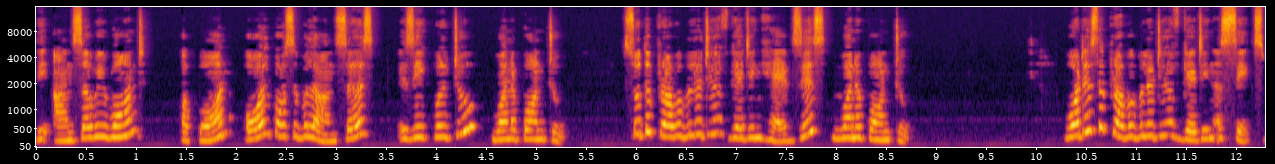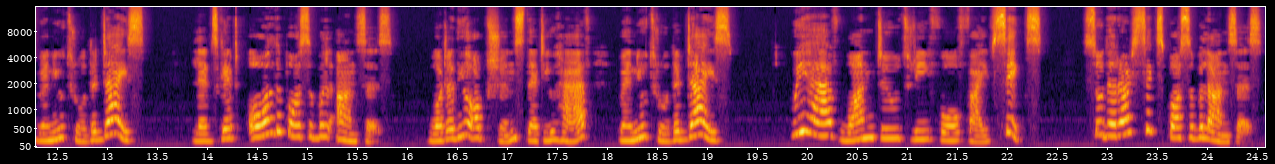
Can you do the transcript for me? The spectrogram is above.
The answer we want upon all possible answers is equal to 1 upon 2. So the probability of getting heads is 1 upon 2. What is the probability of getting a 6 when you throw the dice? Let's get all the possible answers. What are the options that you have when you throw the dice? We have 1, 2, 3, 4, 5, 6. So there are six possible answers.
